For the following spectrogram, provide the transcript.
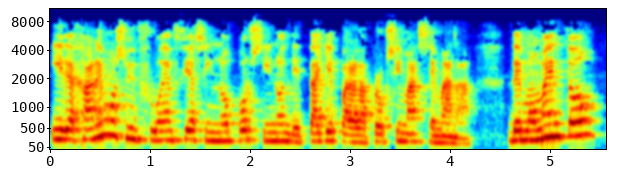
y dejaremos su influencia signo por signo en detalle para la próxima semana. De momento,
